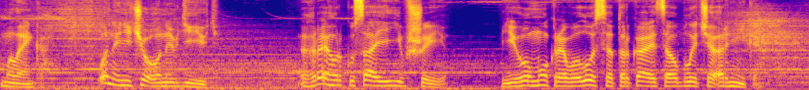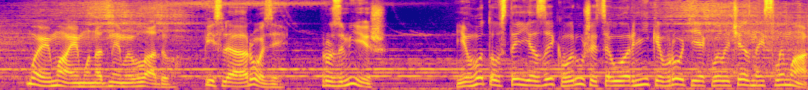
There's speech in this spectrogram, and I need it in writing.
маленька. Вони нічого не вдіють. Грегор кусає її в шию. Його мокре волосся торкається обличчя Арніки. Ми маємо над ними владу після Розі. Розумієш? Його товстий язик вирушиться у Арніки в роті, як величезний слимак.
